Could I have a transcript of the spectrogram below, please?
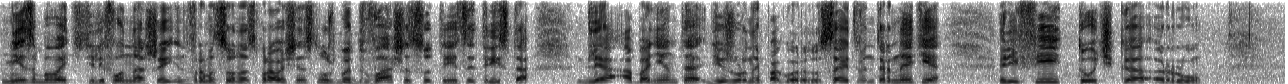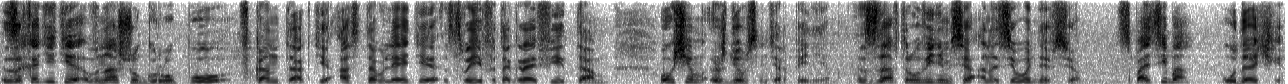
Не забывайте телефон нашей информационно-справочной службы 2 630 300 для абонента дежурной по городу. Сайт в интернете refей.ru. Заходите в нашу группу ВКонтакте, оставляйте свои фотографии там. В общем, ждем с нетерпением. Завтра увидимся, а на сегодня все. Спасибо, удачи,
